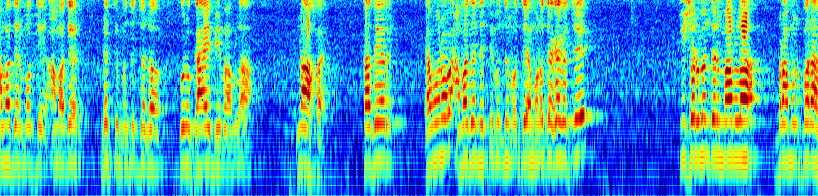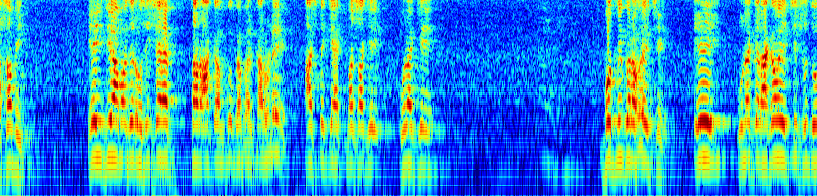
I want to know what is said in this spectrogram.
আমাদের মধ্যে, আমাদের নেতৃবৃন্দের জন্য কোনো গায়েবী মামলা না হয়। তাদের এমনও, আমাদের নেতৃবৃন্দের মধ্যে এমনও দেখা গেছে, কিশোরগঞ্জের মামলা ব্রাহ্মণপাড়া আসামি। এই যে আমাদের ওসি সাহেব তার আকাম কুকামের কারণে আজ থেকে এক মাস আগে ওনাকে বদলি করা হয়েছে। এই ওনাকে রাখা হয়েছে শুধু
